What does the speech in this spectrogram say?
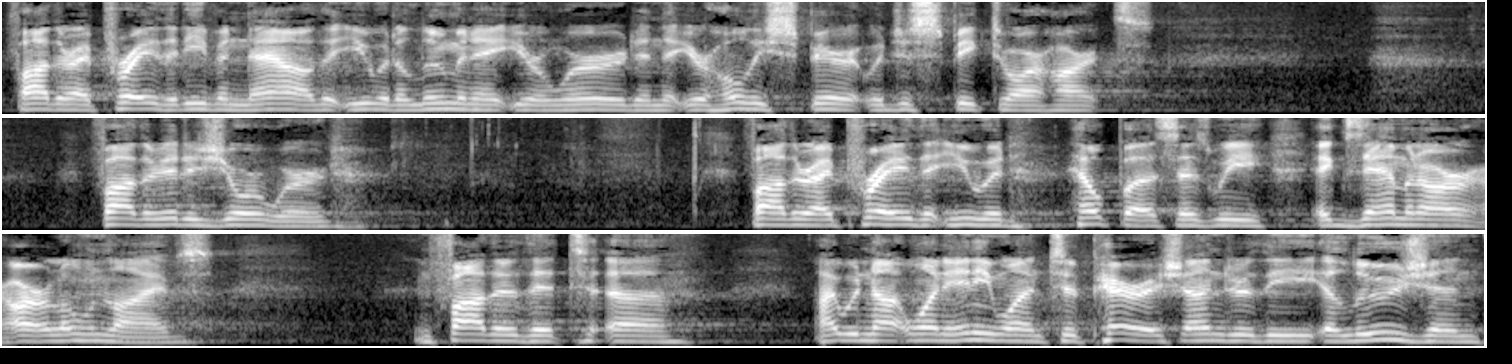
Father, I pray that even now that you would illuminate your word and that your Holy Spirit would just speak to our hearts. Father, it is your word. Father, I pray that you would help us as we examine our, our own lives. And Father, that uh, I would not want anyone to perish under the illusion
